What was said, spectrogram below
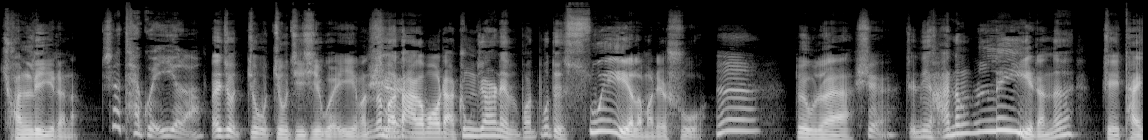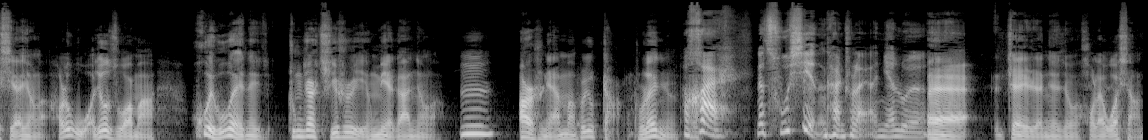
全立着呢。这太诡异了。哎，就就就极其诡异嘛！那么大个爆炸，中间那不不得碎了吗？这树嗯，对不对？是，这你还能立着呢？这太邪性了。后来我就琢磨，会不会那中间其实已经灭干净了？嗯，二十年嘛，不是又长出来你说嗨，那粗细也能看出来啊，年轮。哎，这人家就后来我想，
